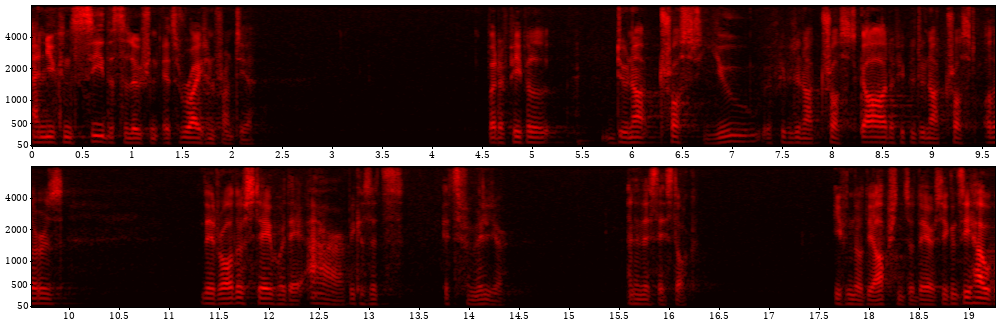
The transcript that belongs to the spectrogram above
And you can see the solution, it's right in front of you. But if people do not trust you, if people do not trust God, if people do not trust others, they'd rather stay where they are because it's, it's familiar. And then they stay stuck even though the options are there. So you can see how,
